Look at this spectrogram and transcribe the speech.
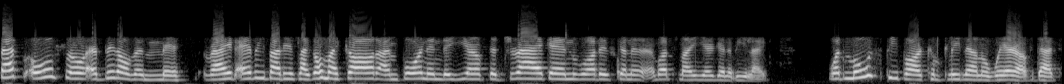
that's also a bit of a myth, right? Everybody's like, "Oh my God, I'm born in the year of the dragon. What is gonna? What's my year gonna be like?" What most people are completely unaware of that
